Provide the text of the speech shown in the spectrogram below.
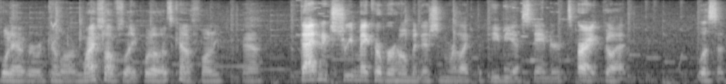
whatever would come on. My shop's like, well, that's kind of funny. Yeah. That and Extreme Makeover Home Edition were like the PBS standards. All right, go ahead. Listen.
